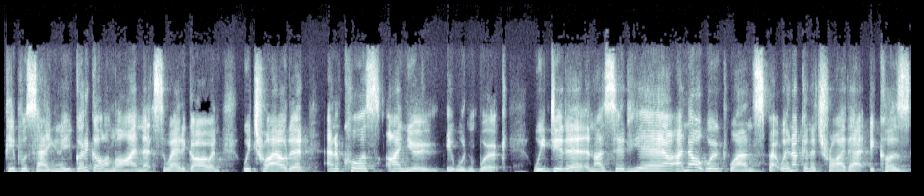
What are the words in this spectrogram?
People saying, you know, you've got to go online. That's the way to go. And we trialed it. And of course, I knew it wouldn't work. We did it. And I said, yeah, I know it worked once, but we're not going to try that because,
